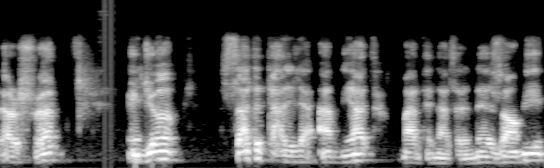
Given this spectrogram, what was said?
در صورت اینجا سطح تحلیل امنیت مد نظر نظامی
